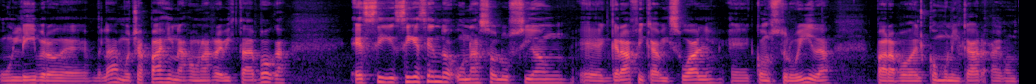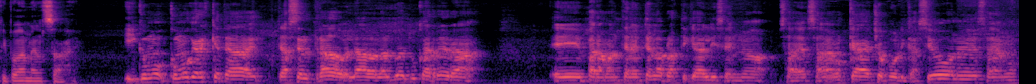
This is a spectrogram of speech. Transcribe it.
un libro de ¿verdad? muchas páginas o una revista de pocas, sigue siendo una solución eh, gráfica, visual, eh, construida para poder comunicar algún tipo de mensaje. ¿Y cómo, cómo crees que te, te has centrado a lo largo de tu carrera eh, para mantenerte en la práctica del diseño? Sabemos que has hecho publicaciones, sabemos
